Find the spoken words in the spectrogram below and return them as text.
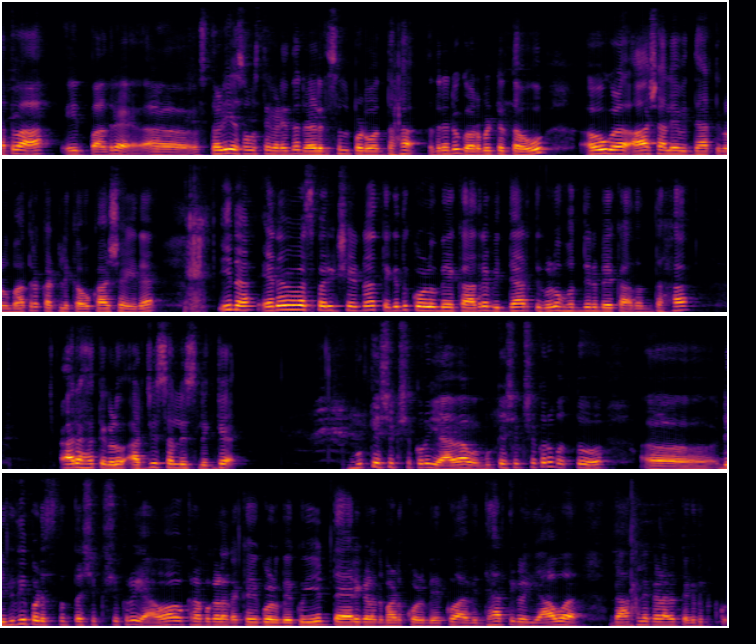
ಅಥವಾ ಏನಪ್ಪ ಅಂದರೆ ಸ್ಥಳೀಯ ಸಂಸ್ಥೆಗಳಿಂದ ನಡೆಸಲ್ಪಡುವಂತಹ, ಅಂದ್ರೇನು ಗೌರ್ಮೆಂಟ್ ಇರ್ತಾವು ಅವುಗಳ, ಆ ಶಾಲೆಯ ವಿದ್ಯಾರ್ಥಿಗಳು ಮಾತ್ರ ಕಟ್ಟಲಿಕ್ಕೆ ಅವಕಾಶ ಇದೆ. ಇನ್ನು ಎನ್ ಎಂ ಎಂ ಎಸ್ ಪರೀಕ್ಷೆಯನ್ನು ತೆಗೆದುಕೊಳ್ಳಬೇಕಾದ್ರೆ ವಿದ್ಯಾರ್ಥಿಗಳು ಹೊಂದಿರಬೇಕಾದಂತಹ ಅರ್ಹತೆಗಳು ಅರ್ಜಿ ಸಲ್ಲಿಸಲಿಕ್ಕೆ ಮುಖ್ಯ ಶಿಕ್ಷಕರು ಯಾವ್ಯಾವ, ಮುಖ್ಯ ಶಿಕ್ಷಕರು ಮತ್ತು ನಿಗದಿಪಡಿಸಿದಂಥ ಶಿಕ್ಷಕರು ಯಾವ್ಯಾವ ಕ್ರಮಗಳನ್ನು ಕೈಗೊಳ್ಳಬೇಕು ಏನು ತಯಾರಿಗಳನ್ನು ಮಾಡಿಕೊಳ್ಬೇಕು, ಆ ವಿದ್ಯಾರ್ಥಿಗಳಿಗೆ ಯಾವ ದಾಖಲೆಗಳನ್ನು ತೆಗೆದುಕೊ,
